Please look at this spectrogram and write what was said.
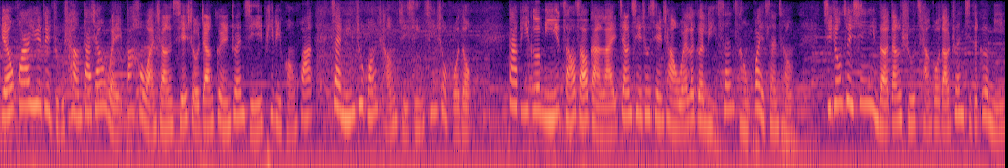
原花乐队主唱大张伟八号晚上携首张个人专辑《霹雳狂花》在明珠广场举行签售活动，大批歌迷早早赶来，将签售现场围了个里三层外三层。其中最幸运的当属抢购到专辑的歌迷，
